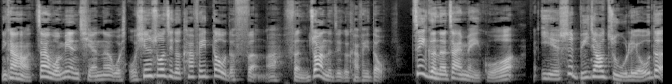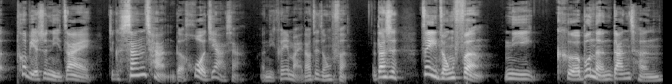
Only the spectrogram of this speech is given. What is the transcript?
你看哈，在我面前呢，我我先说这个咖啡豆的粉啊，粉状的这个咖啡豆，这个呢，在美国。也是比较主流的，特别是你在这个商场的货架上你可以买到这种粉。但是这种粉你可不能当成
